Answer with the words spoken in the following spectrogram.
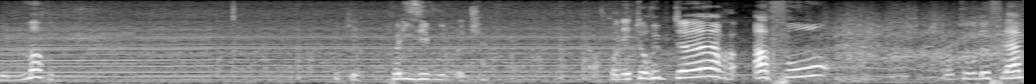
Les mordus. Ok, relisez-vous le chat. Alors qu'on est au rupteur, à fond. Retour de flamme.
